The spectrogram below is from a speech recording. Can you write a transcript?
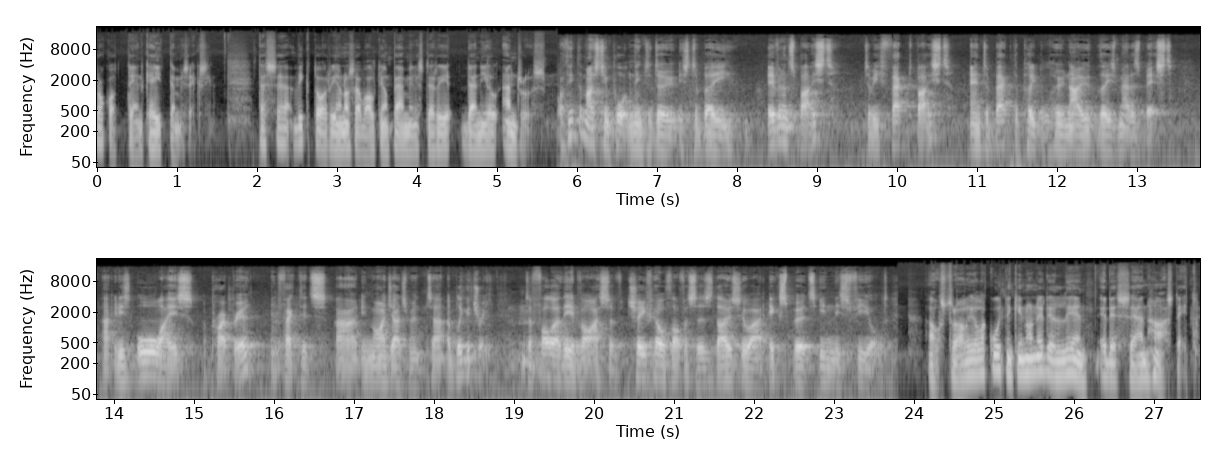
rokotteen kehittämiseksi. Tässä Victorian osavaltion pääministeri Daniel Andrews. I think the most important thing to do is to be evidence-based, to be fact-based and to back the people who know these matters best. Uh, it is always appropriate, in fact it's uh, in my judgment uh, obligatory to follow the advice of chief health officers, those who are experts in this field. Australialla kuitenkin on edelleen edessään haasteita.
